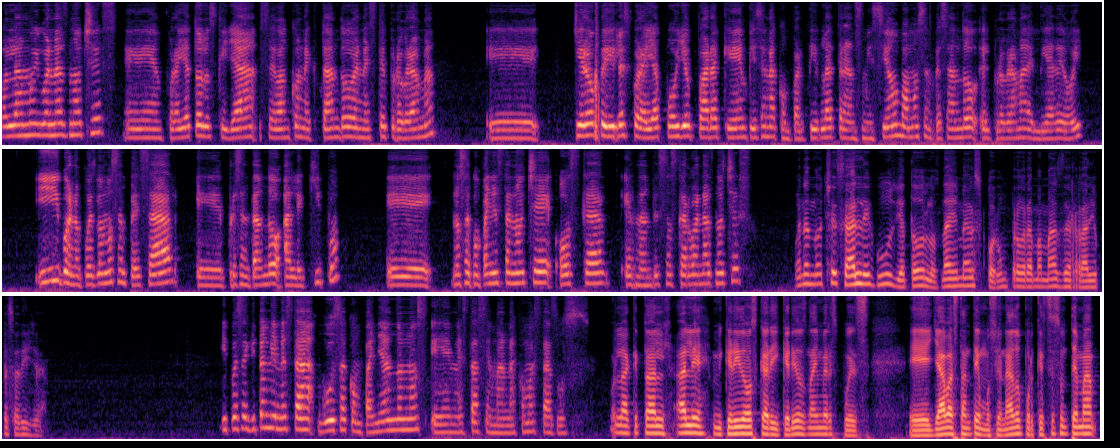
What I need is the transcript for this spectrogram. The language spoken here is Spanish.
Hola, muy buenas noches. Eh, por ahí a todos los que ya se van conectando en este programa. Eh, quiero pedirles por ahí apoyo para que empiecen a compartir la transmisión. Vamos empezando el programa del día de hoy. Y bueno, pues vamos a empezar eh, presentando al equipo. nos acompaña esta noche Oscar Hernández. Oscar, buenas noches. Buenas noches, Ale, Gus y a todos los Nightmares por un programa más de Radio Pesadilla. Y pues aquí también está Gus acompañándonos en esta semana. ¿Cómo estás, Gus? Hola, ¿qué tal? Ale, mi querido Oscar y queridos Nightmares, pues eh, ya bastante emocionado porque este es un tema,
